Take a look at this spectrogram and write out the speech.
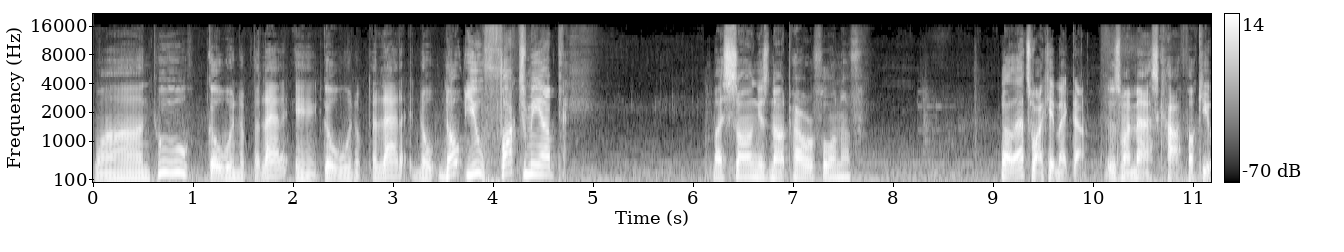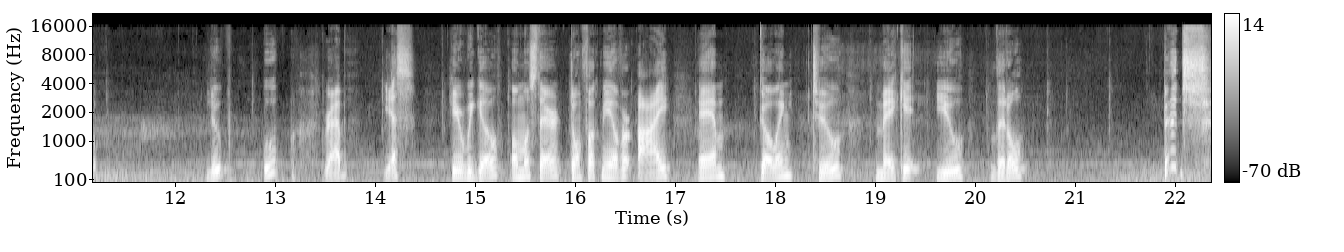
One, two, going up the ladder and going up the ladder. No, no, you fucked me up. My song is not powerful enough. No, that's why I came back down. It was my mask. Ha, fuck you. Loop. Oop. Grab. Yes. Here we go. Almost there. Don't fuck me over. I am going to make it, you little bitch.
